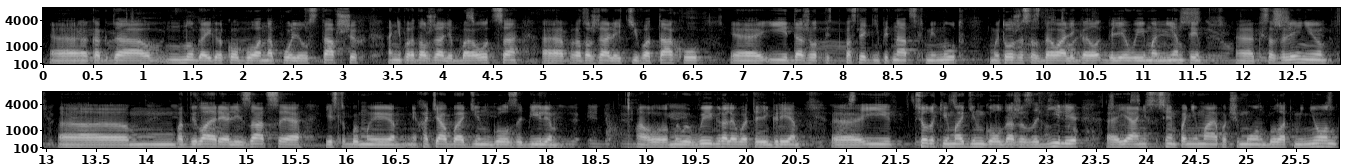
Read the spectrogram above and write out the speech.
э, когда много игроков было на поле уставших, они продолжали бороться, э, продолжали идти в атаку. и даже вот последние 15 минут мы тоже создавали голевые моменты. К сожалению, подвела реализация. Если бы мы хотя бы один гол забили, мы бы выиграли в этой игре. И все-таки мы один гол даже забили. Я не совсем понимаю, почему он был отменен.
